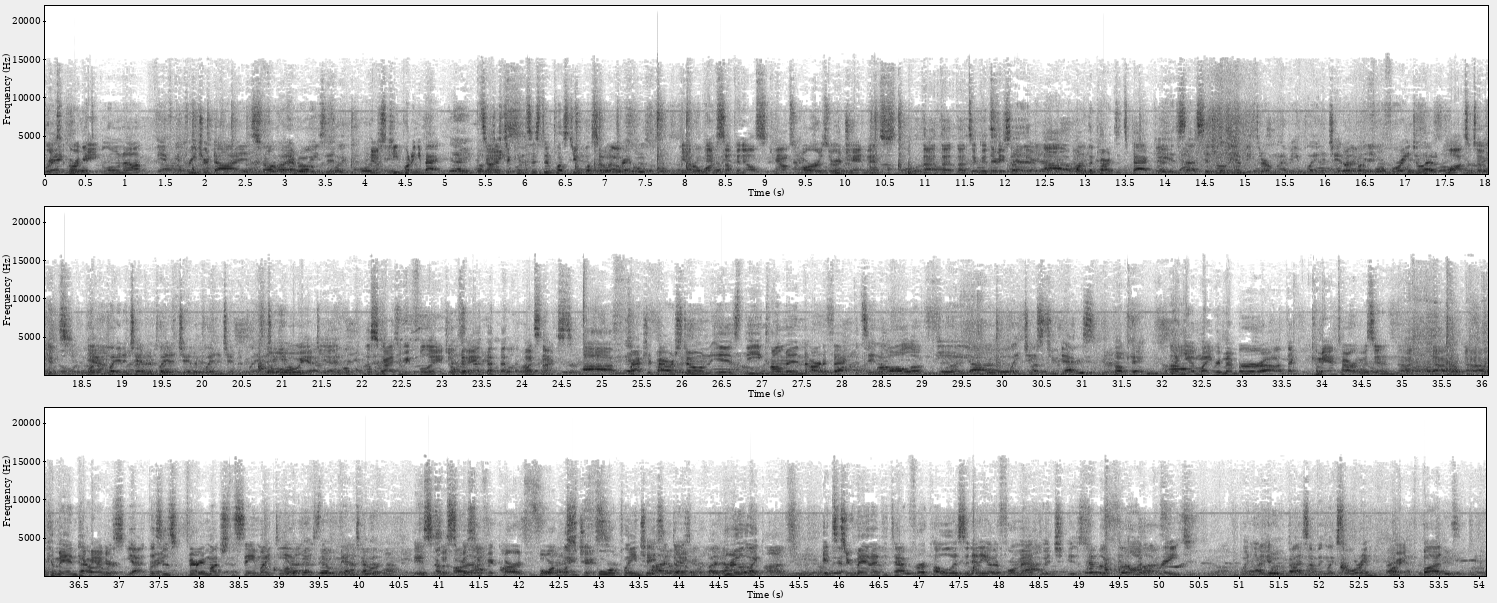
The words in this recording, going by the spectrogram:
Rinse Rancor gets blown up, if the creature dies for whatever reason, just keep putting it back. It's Nice. just a consistent plus two plus zero trample. Yeah, for if one something else counts auras or enchantments, that, that that's a good There's statement a, right there. uh, one of the cards that's back is uh, Sigil of the Empty Throne. Whenever you play an enchantment, put a 4-4 angel out. Lots of tokens. Put Yeah. Play an enchantment, play an enchantment, play an enchantment, play an enchantment. Oh yeah, yeah. The skies will be full of angels, eh? What's next? Uh, Fractured Powerstone is the common artifact that's in all of the uh, Planechase 2 decks. Okay. And you might remember uh, that Command Tower was in uh, uh, uh, Command Tower Commander, was, yeah, this right? is very much the same idea as the Command Tower. It's This is a card specific card for Planechase. for Planechase. It does really, like, it's two mana to tap for a colorless in any other format, which is not great when you can play something like Sol Ring. Right. But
